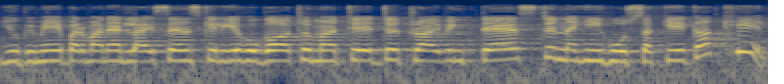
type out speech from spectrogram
यूपी में परमानेंट लाइसेंस के लिए होगा ऑटोमेटेड ड्राइविंग टेस्ट नहीं हो सकेगा खेल।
